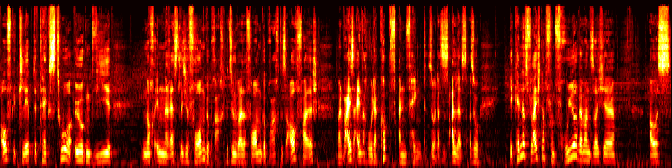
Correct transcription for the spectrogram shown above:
aufgeklebte Textur irgendwie noch in eine restliche Form gebracht, beziehungsweise Form gebracht ist auch falsch. Man weiß einfach, wo der Kopf anfängt. So, das ist alles. Also, ihr kennt das vielleicht noch von früher, wenn man solche aus,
